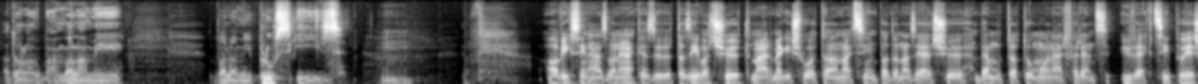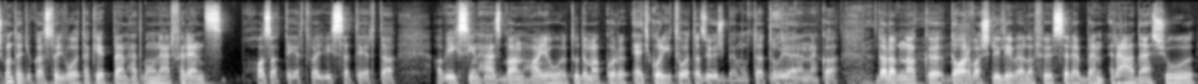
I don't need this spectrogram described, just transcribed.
a dologban, valami, valami plusz íz. A Víg Színházban elkezdődött az évad, sőt, már meg is volt a nagy színpadon az első bemutató Molnár Ferenc üvegcipő, és mondhatjuk azt, hogy voltak éppen, hát Molnár Ferenc hazatért vagy visszatért a, a Víg Színházban. Ha jól tudom, akkor egykor itt volt az ős bemutatója ennek a darabnak, Darvas Lilivel a főszerepben. Ráadásul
